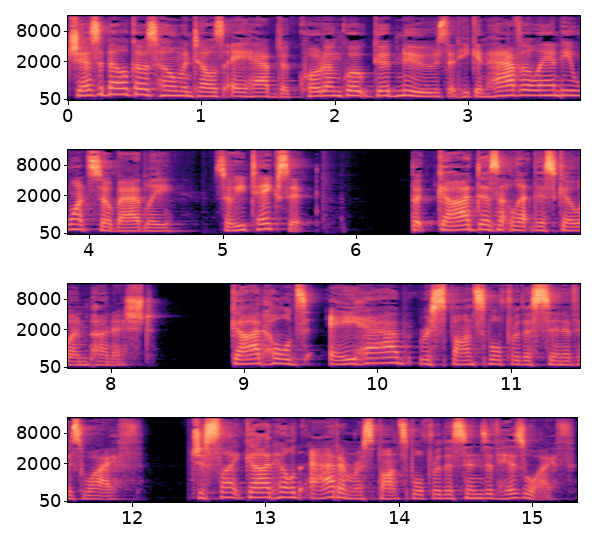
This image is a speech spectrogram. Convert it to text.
Jezebel goes home and tells Ahab the quote unquote good news that he can have the land he wants so badly, so he takes it. But God doesn't let this go unpunished. God holds Ahab responsible for the sin of his wife, just like God held Adam responsible for the sins of his wife.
